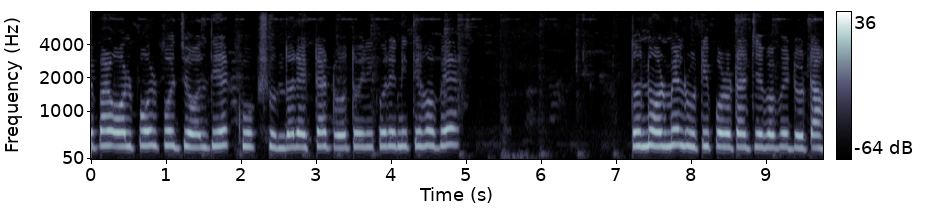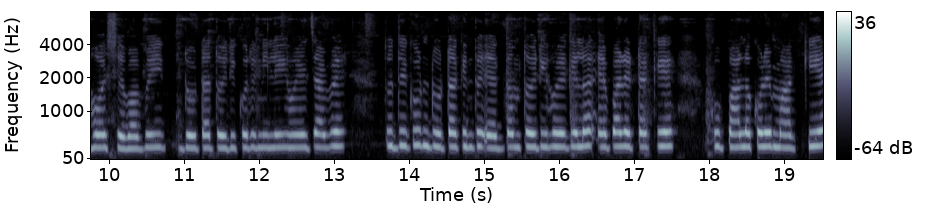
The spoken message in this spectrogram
এবার অল্প অল্প জল দিয়ে খুব সুন্দর একটা ডো তৈরি করে নিতে হবে। তো নর্মাল রুটি পরোটার যেভাবে ডোটা হয়, সেভাবেই ডোটা তৈরি করে নিলেই হয়ে যাবে। তো দেখুন, ডোটা কিন্তু একদম তৈরি হয়ে গেল। এবার এটাকে খুব ভালো করে মাখিয়ে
